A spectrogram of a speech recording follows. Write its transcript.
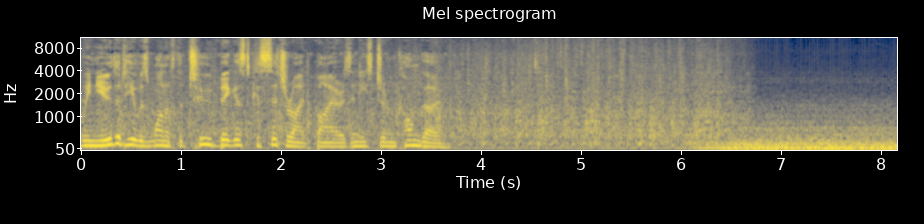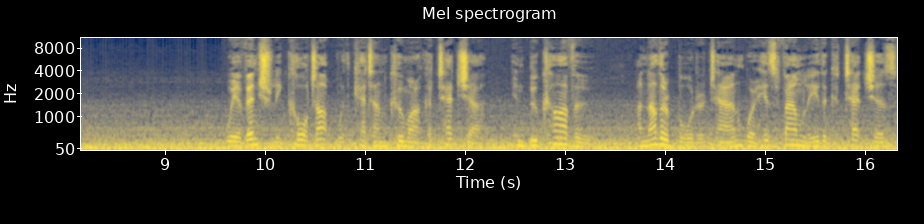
We knew that he was one of the two biggest cassiterite buyers in eastern Congo. We eventually caught up with Ketan Kumar Kotecha in Bukavu, another border town where his family, the Kotechas,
